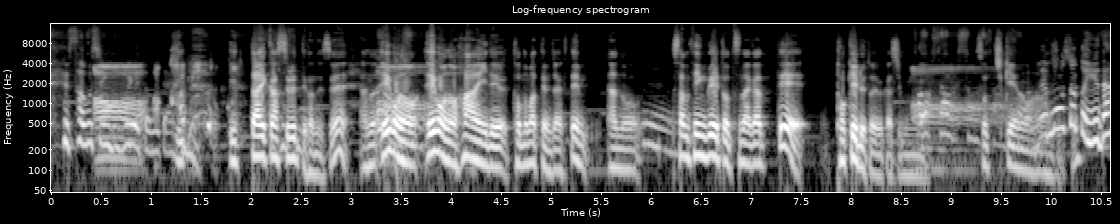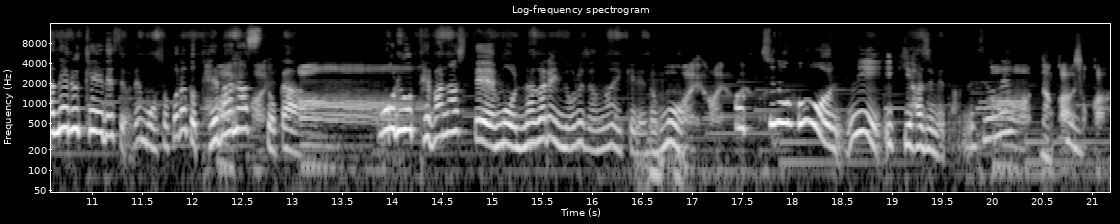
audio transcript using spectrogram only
something great みたいな。一体化するって感じですよね。あのエゴのエゴの範囲でとどまってるんじゃなくて、あの、うん。 something great とつながって溶けるというか自分そうが。そうそうそっち系の話ですねでもうちょっと委ねる系ですよね。もうそこだと手放すとか、ボールを手放してもう流れに乗るじゃないけれども、はいはいはいこっちの方に行き始めたんですよね。あーなんか、うん。そっか。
